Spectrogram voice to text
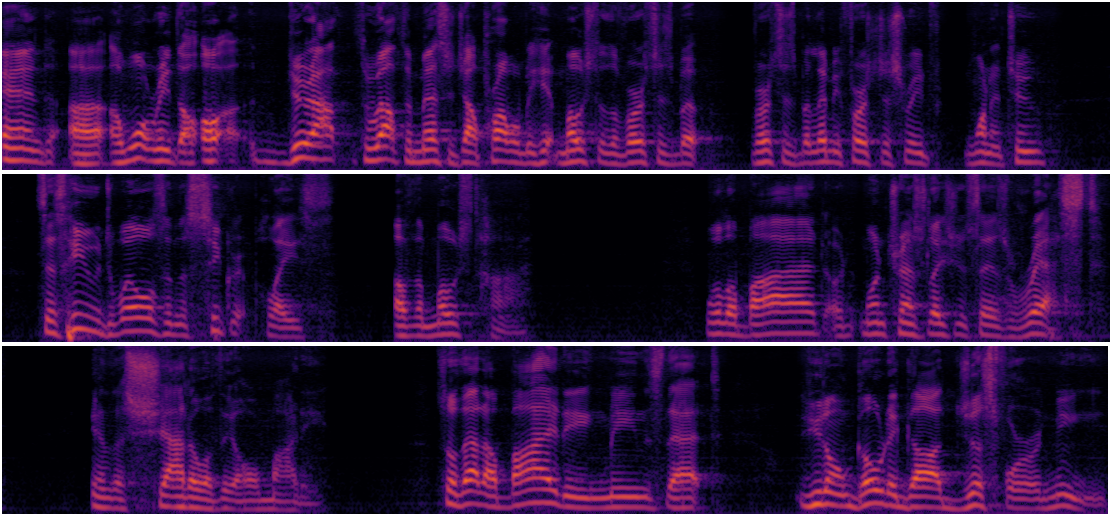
And uh, I won't read the uh, throughout throughout the message. I'll probably hit most of the verses, but verses. But let me first just read one and two. It says, "He who dwells in the secret place of the Most High will abide." Or one translation says, "Rest in the shadow of the Almighty." So that abiding means that you don't go to God just for a need.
